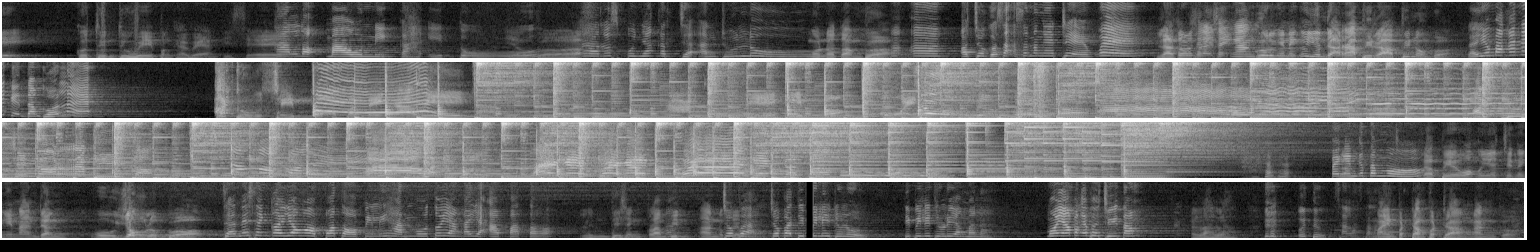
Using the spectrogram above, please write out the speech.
kudu duwe penggawean dhisik. Kalau mau nikah itu Mbak. harus punya kerjaan dulu. Ngono ta, Mbak? Heeh, aja go sak senenge dhewe. Lah terus lek sik nganggur ngene iku ya ndak rabi-rabi no, Mbak. Lah ya makane gek ndang golek. Aduh, simbo penting kawin. Ya jenenge nandang wuyung lho, Mbok. Jane sing kaya ngopo to pilihanmu tuh yang kayak apa to? Lendi sing klambin anu Coba, kene? coba dipilih dulu. Dipilih dulu yang mana? Mau yang pakai baju hitam? Alah lah, Udah, salah salah. main pedang-pedangan kok.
